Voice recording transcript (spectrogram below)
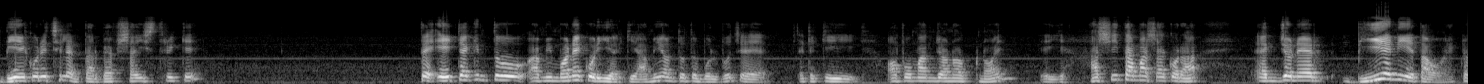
বিয়ে করেছিলেন তার ব্যবসায়ী স্ত্রীকে। তো এইটা কিন্তু আমি মনে করি আর কি, আমি অন্তত বলব যে এটা কি অপমানজনক নয়। এই হাসি তামাশা করা একজনের বিয়ে নিয়ে তাও, একটা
